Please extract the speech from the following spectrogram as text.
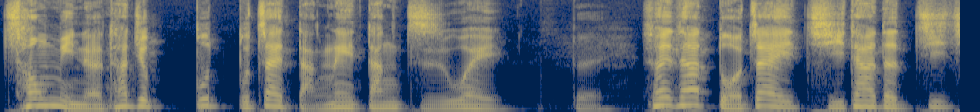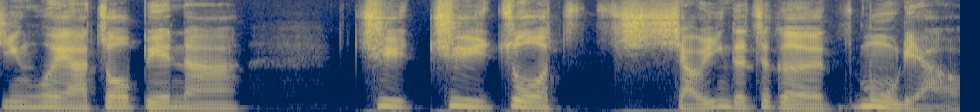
聪明了，他就不不在党内当职位，对，所以他躲在其他的基金会啊周边啊，去去做小英的这个幕僚。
